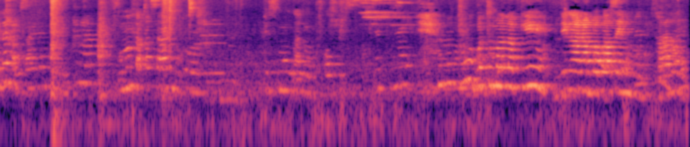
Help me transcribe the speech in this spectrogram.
na lang, sayang. Pumunta ka sa ano, mismong ano, office. Oh, ba't tumalaki? Hindi nga nababasa yung parang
